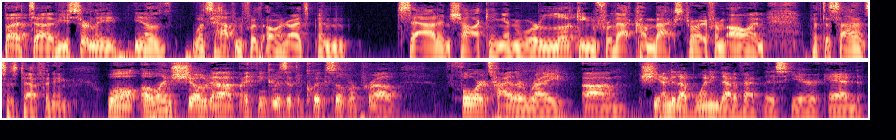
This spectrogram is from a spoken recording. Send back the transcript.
but uh, you certainly, you know, what's happened with Owen Wright's been sad and shocking, and we're looking for that comeback story from Owen. But the silence is deafening. Well, Owen showed up. I think it was at the Quiksilver Pro for Tyler Wright. Um, she ended up winning that event this year, and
